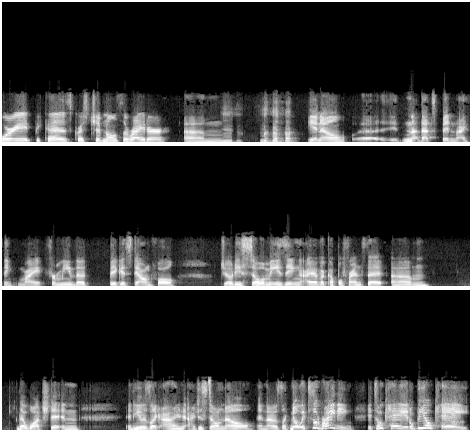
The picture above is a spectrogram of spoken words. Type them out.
worried because Chris Chibnall's the writer. Um you know, uh, not, that's been, I think, my for me the biggest downfall. Jodie's so amazing. I have a couple friends that um, that watched it and and he was like, I I just don't know. And I was like, No, it's the writing. It's okay. It'll be okay.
